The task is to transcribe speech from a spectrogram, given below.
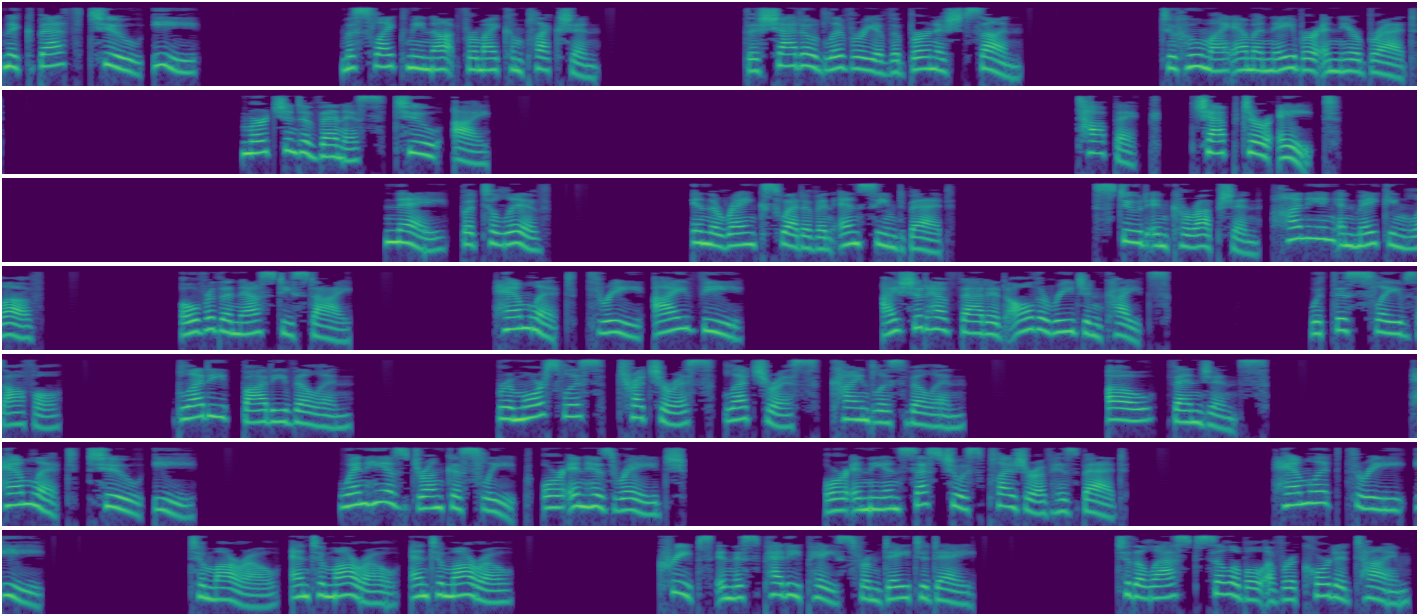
Macbeth 2, E. Mislike me not for my complexion, the shadowed livery of the burnished sun, to whom I am a neighbor and near bred. Merchant of Venice 2, I. Topic. Chapter 8 Nay, but to live in the rank sweat of an enseamed bed, stewed in corruption, honeying and making love over the nasty sty, Hamlet 3, IV I should have fatted all the region kites with this slave's awful bloody, body villain. Remorseless, treacherous, lecherous, kindless villain. Oh, vengeance. Hamlet 2, E. When he is drunk asleep, or in his rage, or in the incestuous pleasure of his bed. Hamlet 3, E tomorrow, and tomorrow, and tomorrow creeps in this petty pace from day to day. To the last syllable of recorded time.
